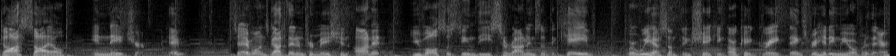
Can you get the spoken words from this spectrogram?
docile in nature. Okay, so everyone's got that information on it. You've also seen the surroundings of the cave where we have something shaking. Okay, great. Thanks for hitting me over there.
